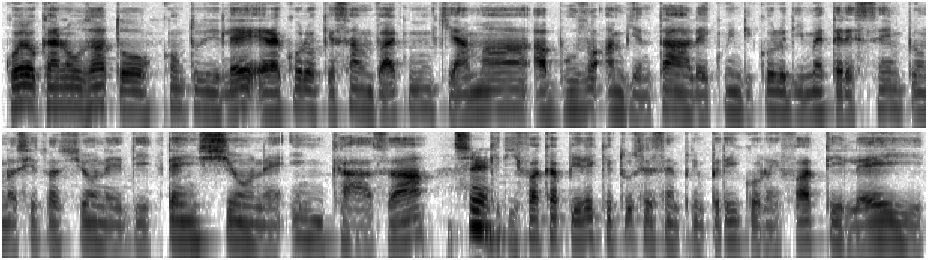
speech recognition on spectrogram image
quello che hanno usato contro di lei era quello che Sam Wagner chiama abuso ambientale, quindi quello di mettere sempre una situazione di tensione in casa sì. che ti fa capire che tu sei sempre in pericolo. Infatti lei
